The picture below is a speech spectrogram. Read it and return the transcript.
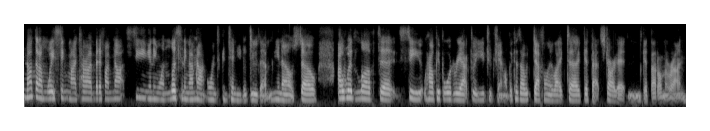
not that I'm wasting my time, but if I'm not seeing anyone listening, I'm not going to continue to do them, you know? So I would love to see how people would react to a YouTube channel because I would definitely like to get that started and get that on the run.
